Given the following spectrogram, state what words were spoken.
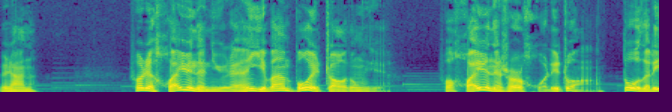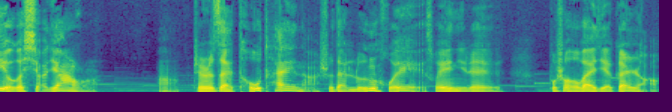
为啥呢？说这怀孕的女人一般不会招东西，说怀孕的时候火力壮，肚子里有个小家伙，啊，这是在投胎呢，是在轮回，所以你这不受外界干扰。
